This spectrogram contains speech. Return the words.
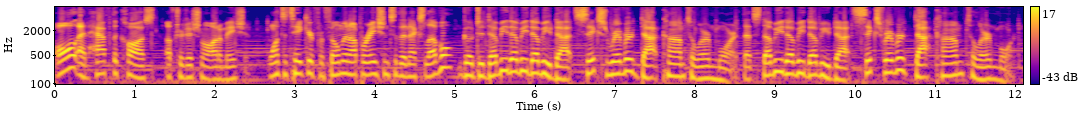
all at half the cost of traditional automation. Want to take your fulfillment operation to the next level? Go to www.sixriver.com to learn more. That's www.sixriver.com to learn more.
